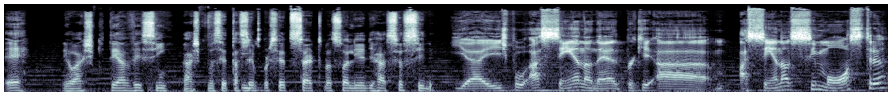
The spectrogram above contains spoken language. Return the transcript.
é. Eu acho que tem a ver sim. Acho que você tá 100% e... certo na sua linha de raciocínio. E aí, tipo, a cena, né? Porque a, a cena se mostra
